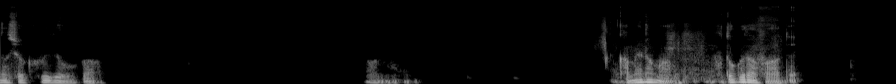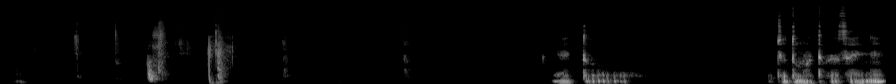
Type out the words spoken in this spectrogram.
の職業が、あの、カメラマン、フォトグラファーで、えっと、ちょっと待ってくださいね。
